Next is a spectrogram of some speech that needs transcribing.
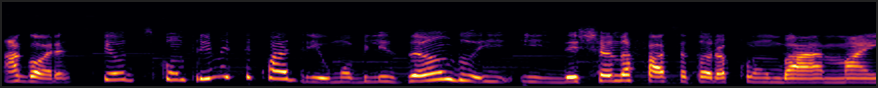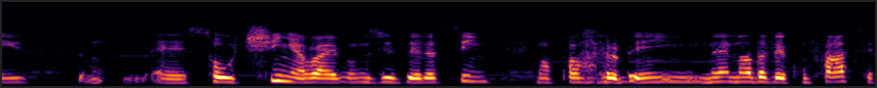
Agora, se eu descomprimo esse quadril, mobilizando e, e deixando a face toracombar mais é, soltinha, vai, vamos dizer assim, uma palavra bem, né, nada a ver com face,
